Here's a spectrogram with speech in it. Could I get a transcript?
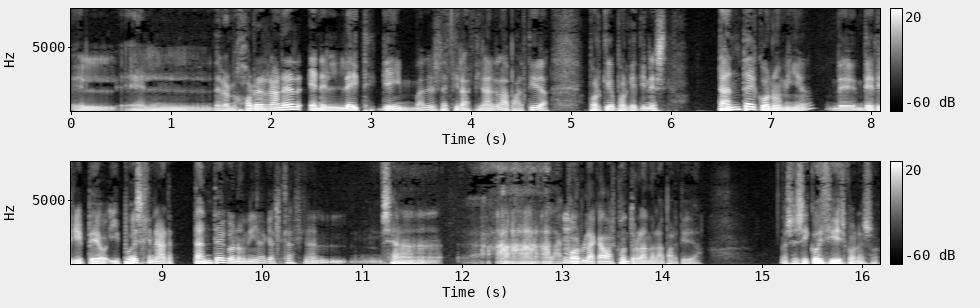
el, el, de los mejores runners en el late game, ¿vale? Es decir, al final de la partida. ¿Por qué? Porque tienes tanta economía de, de dripeo y puedes generar tanta economía que es que al final, o sea, a, a la core le acabas controlando la partida. No sé si coincidís con eso.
